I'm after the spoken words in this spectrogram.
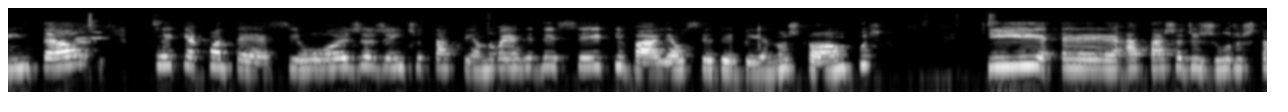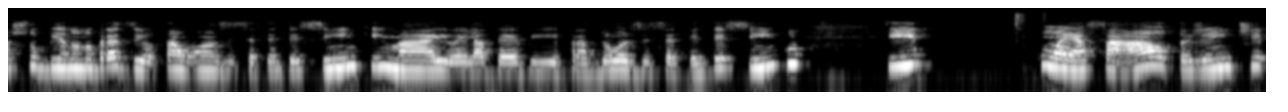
Então, o que, que acontece? Hoje a gente está tendo o RDC que vale ao CDB nos bancos e é, a taxa de juros está subindo no Brasil, está 11,75, em maio ela deve ir para 12,75 e com essa alta, a gente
